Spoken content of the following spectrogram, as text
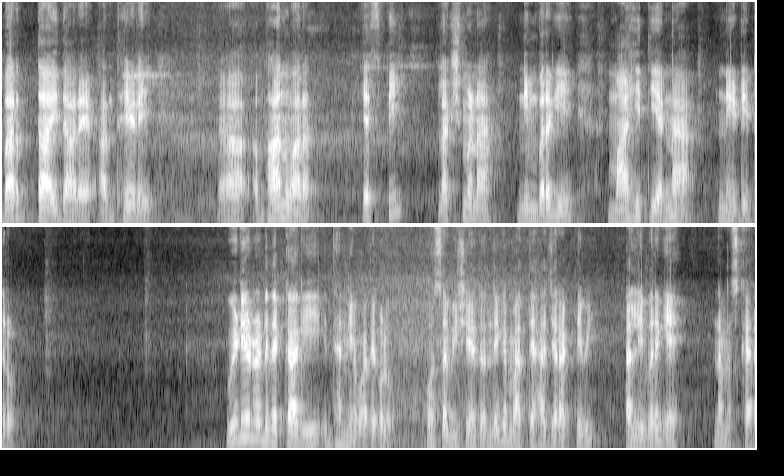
ಬರ್ತಾ ಇದ್ದಾರೆ ಅಂತ ಹೇಳಿ ಭಾನುವಾರ ಎಸ್ ಪಿ ಲಕ್ಷ್ಮಣ ನಿಂಬರಗಿ ಮಾಹಿತಿಯನ್ನು ನೀಡಿದರು. ವಿಡಿಯೋ ನೋಡಿದ್ದಕ್ಕಾಗಿ ಧನ್ಯವಾದಗಳು. ಹೊಸ ವಿಷಯದೊಂದಿಗೆ ಮತ್ತೆ ಹಾಜರಾಗ್ತೀವಿ. ಅಲ್ಲಿವರೆಗೆ ನಮಸ್ಕಾರ.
